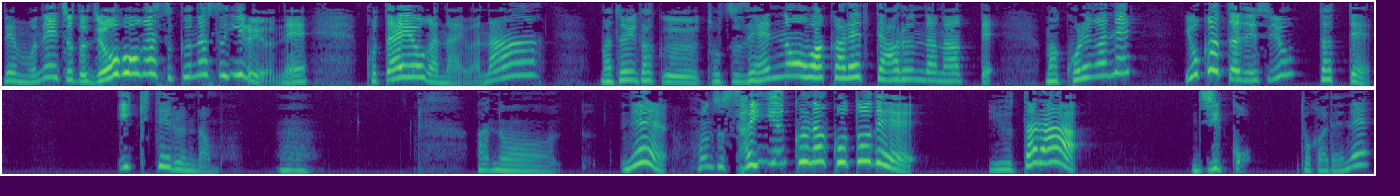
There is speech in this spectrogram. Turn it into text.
でもね、ちょっと情報が少なすぎるよね。答えようがないわな。まあ、とにかく、突然のお別れってあるんだなって。まあ、これがね、良かったですよ。だって、生きてるんだもん。うん。あのー、ねほんと最悪なことで言ったら、事故とかでね、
